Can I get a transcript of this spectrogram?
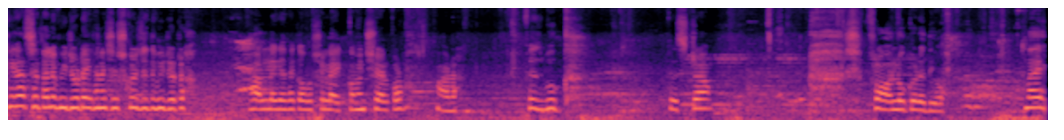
ঠিক আছে, তাহলে ভিডিওটা এখানে শেষ করি। যদি ভিডিওটা ভালো লেগে থাকে, অবশ্যই লাইক কমেন্ট শেয়ার করো। আর ফেসবুক পেজটা ফলো করে দিও। বাই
